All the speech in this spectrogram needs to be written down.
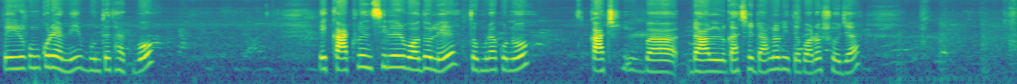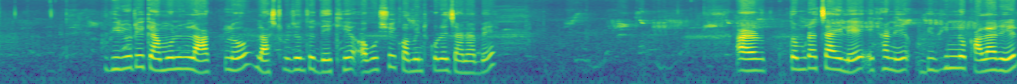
তো এরকম করে আমি বুনতে থাকব। এই কাঠ পেন্সিলের বদলে তোমরা কোনো কাঠি বা ডাল, গাছের ডালও নিতে পারো সোজা। ভিডিওটি কেমন লাগল লাস্ট পর্যন্ত দেখে অবশ্যই কমেন্ট করে জানাবে। আর তোমরা চাইলে এখানে বিভিন্ন কালারের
